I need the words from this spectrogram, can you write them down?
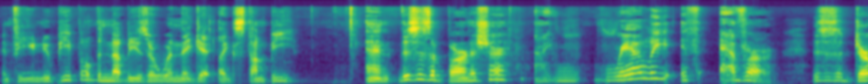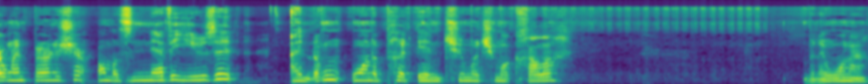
And for you new people, the nubbies are when they get like stumpy. And this is a burnisher. I rarely, if ever, this is a Derwent burnisher. Almost never use it. I don't want to put in too much more color. But I want to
